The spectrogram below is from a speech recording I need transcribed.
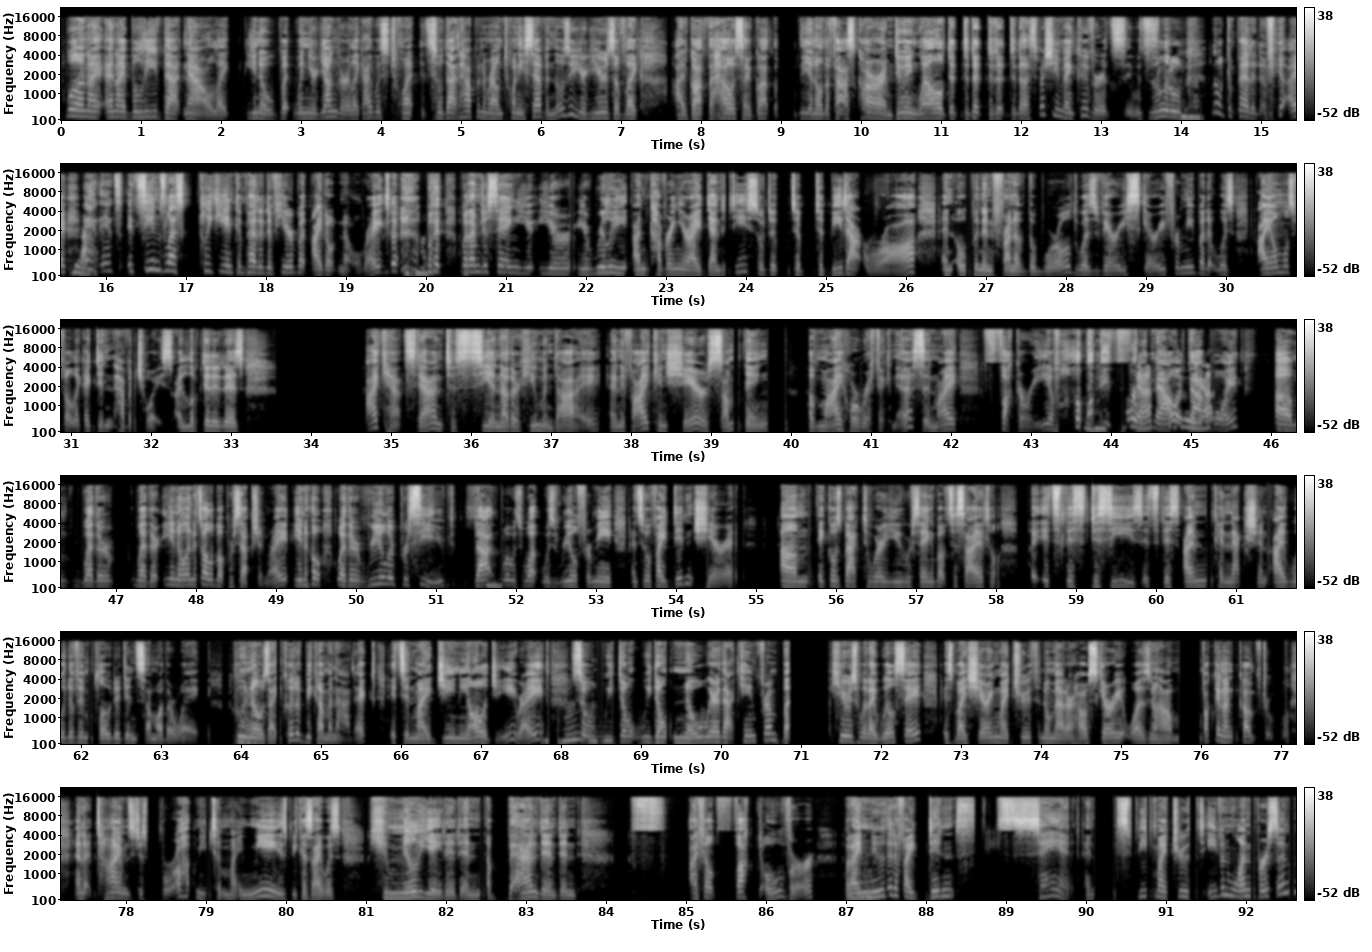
Well, and I and I believe that now, like you know, but when you're younger, like I was 20, so that happened around 27. Those are your years of like, I've got the house, I've got the you know the fast car, I'm doing well, da, da, da, especially in Vancouver. It's it was a little Mhm. little competitive. I Yeah. it, it's it seems less cliquey and competitive here, but I don't know, right? Mhm. but but I'm just saying you, you're you're really uncovering your identity. So to to to be that raw and open in front of the world was very scary for me. But it was I almost felt like I didn't have a choice. I looked at it as I can't stand to see another human die, and if I can share something of my horrificness and my fuckery of life Oh, yeah. right now at that yeah. point, um, whether whether you know, and it's all about perception, right? You know, whether real or perceived, that Mhm. was what was real for me. And so if I didn't share it, um, it goes back to where you were saying about societal. It's this disease, it's this unconnection. I would have imploded in some other way. Who Right. knows? I could have become an addict. It's in my genealogy, right? Mhm, So mhm. we don't we don't know where that came from. But here's what I will say is by sharing my truth, no matter how scary it was, no how fucking uncomfortable, and at times just brought me to my knees because I was humiliated and abandoned and I felt fucked over. But I Mhm. knew that if I didn't say it and speak my truth to even one person,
